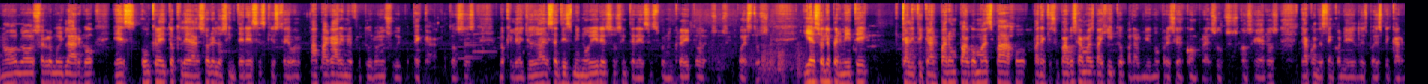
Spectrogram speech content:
no, no hacerlo muy largo, es un crédito que le dan sobre los intereses que usted va a pagar en el futuro en su hipoteca. Entonces, lo que le ayuda es a disminuir esos intereses con un crédito de sus impuestos y eso le permite calificar para un pago más bajo, para que su pago sea más bajito para el mismo precio de compra. Sus, sus consejeros, ya cuando estén con ellos, les puede explicar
